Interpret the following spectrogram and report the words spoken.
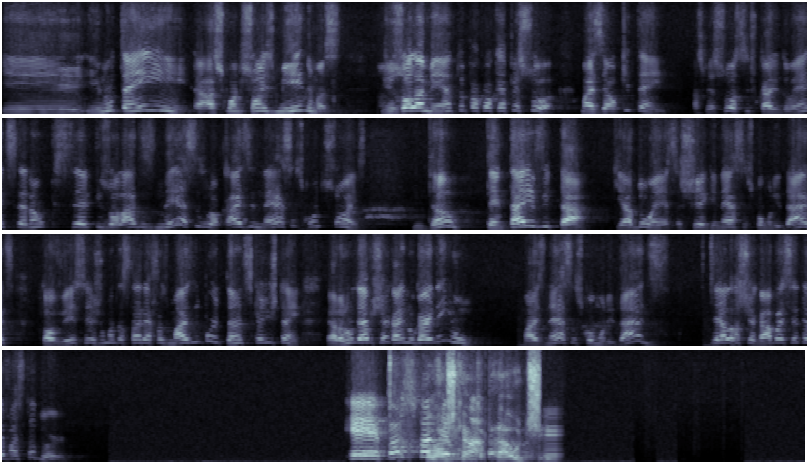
E, e não tem as condições mínimas de isolamento para qualquer pessoa, mas é o que tem. As pessoas, se ficarem doentes, terão que ser isoladas nesses locais e nessas condições. Então, tentar evitar que a doença chegue nessas comunidades talvez seja uma das tarefas mais importantes que a gente tem. Ela não deve chegar em lugar nenhum, mas nessas comunidades, se ela chegar, vai ser devastador. É, posso fazer Eu acho uma... que a, a, o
